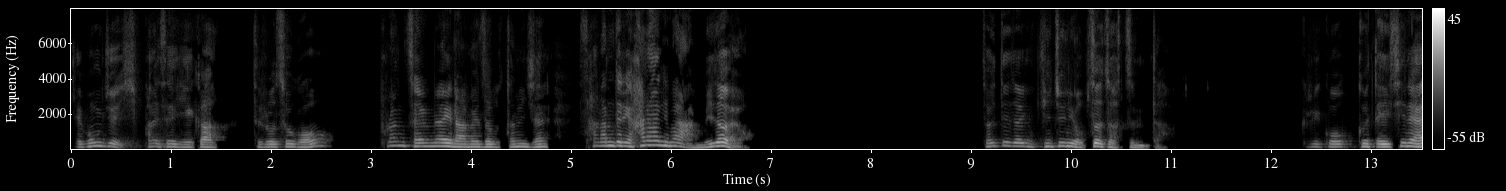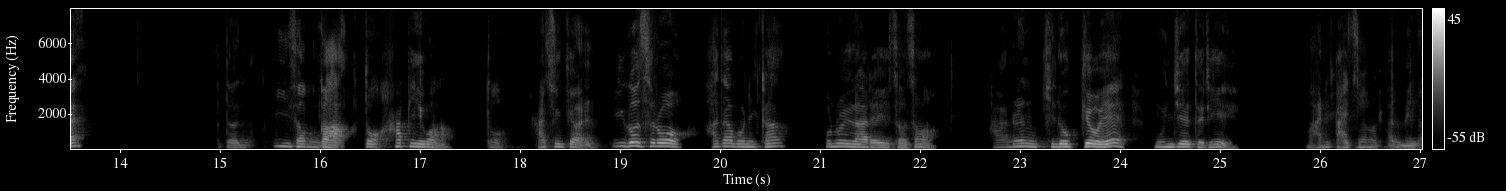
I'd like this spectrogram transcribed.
개봉주의 18세기가 들어서고 프랑스 혁명이 나면서부터는 이제 사람들이 하나님을 안 믿어요. 절대적인 기준이 없어졌습니다. 그리고 그 대신에 어떤 이성과 또 합의와 또 다수결 이것으로 하다 보니까 오늘날에 있어서 많은 기독교의 문제들이 많이 발생을 합니다.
